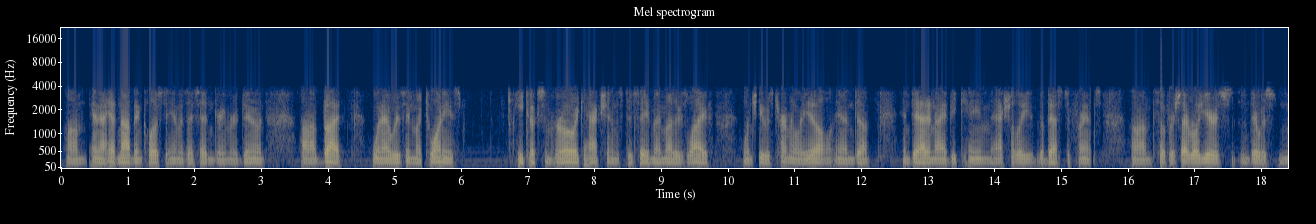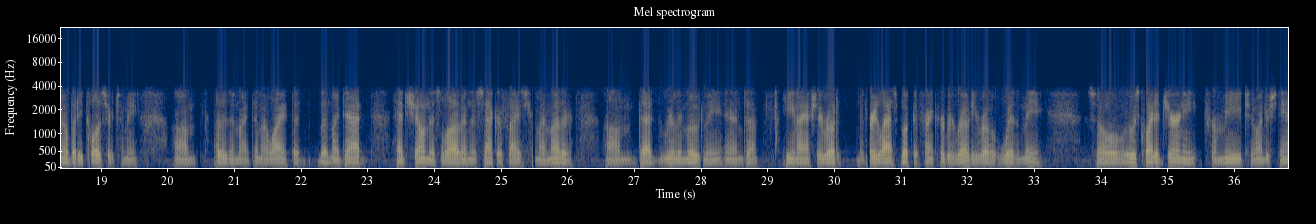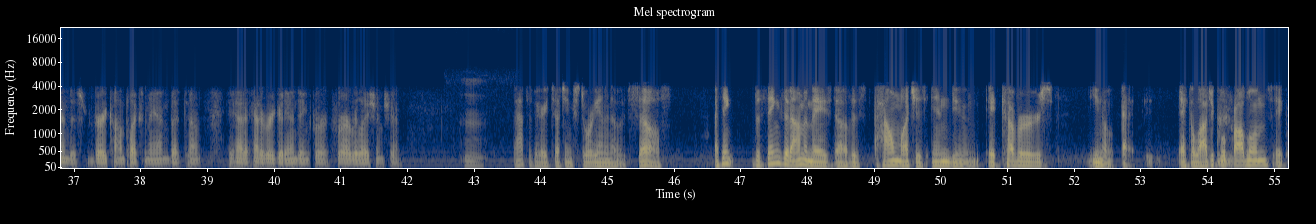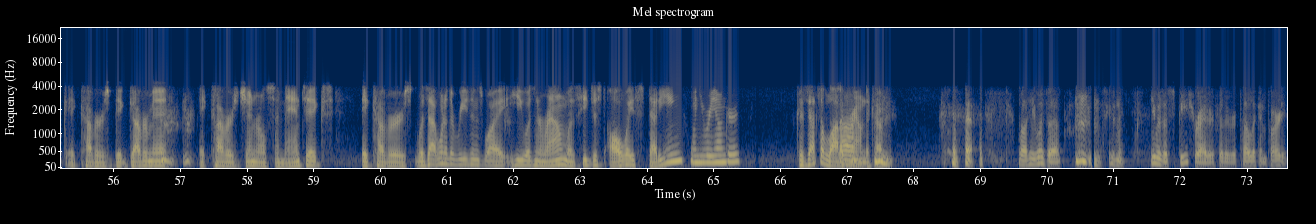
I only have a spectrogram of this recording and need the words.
Um, and I had not been close to him, as I said in Dreamer of Dune. Uh, but when I was in my 20s, he took some heroic actions to save my mother's life when she was terminally ill, and uh, and Dad and I became actually the best of friends. Um, so for several years, there was nobody closer to me um, other than my than my wife. But but my dad had shown this love and this sacrifice for my mother um, that really moved me, and uh, he and I actually wrote the very last book that Frank Herbert wrote. He wrote with me. So it was quite a journey for me to understand this very complex man, but uh, it had a, had a very good ending for for our relationship. Hmm. That's a very touching story in and of itself. I think the things that I'm amazed of is how much is in Dune. It covers, you know, ecological problems. It, it covers big government. It covers general semantics. It covers. Was that one of the reasons why he wasn't around? Was he just always studying when you were younger? Because that's a lot of um, ground to cover. well, he was a excuse me. He was a speechwriter for the Republican Party,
